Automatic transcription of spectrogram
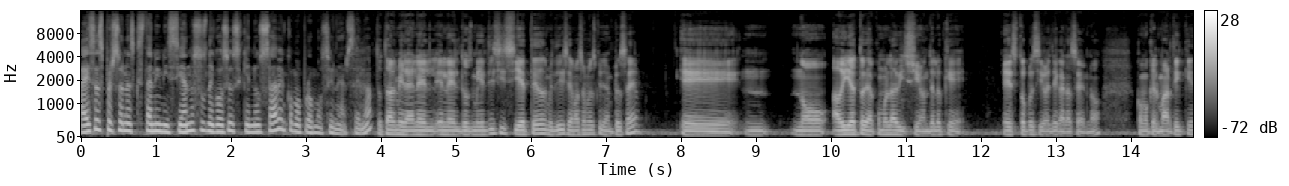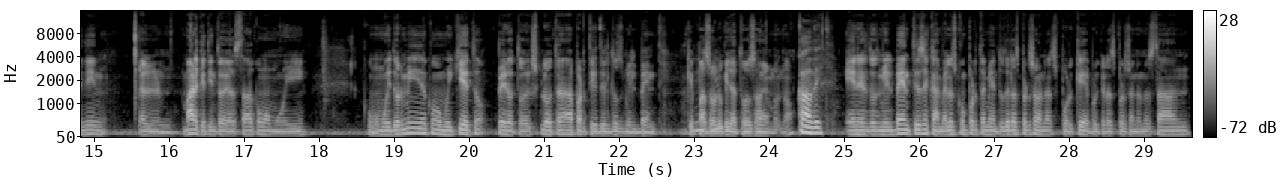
a esas personas que están iniciando sus negocios y que no saben cómo promocionarse, ¿no? Total, mira, en el, en el 2017, 2016 más o menos que yo empecé, eh, no había todavía como la visión de lo que esto pues iba a llegar a ser, ¿no? Como que el marketing, el marketing todavía estaba como muy, como muy dormido, como muy quieto, pero todo explota a partir del 2020, que pasó Ujú. lo que ya todos sabemos, ¿no? COVID. En el 2020 se cambian los comportamientos de las personas. ¿Por qué? Porque las personas no estaban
